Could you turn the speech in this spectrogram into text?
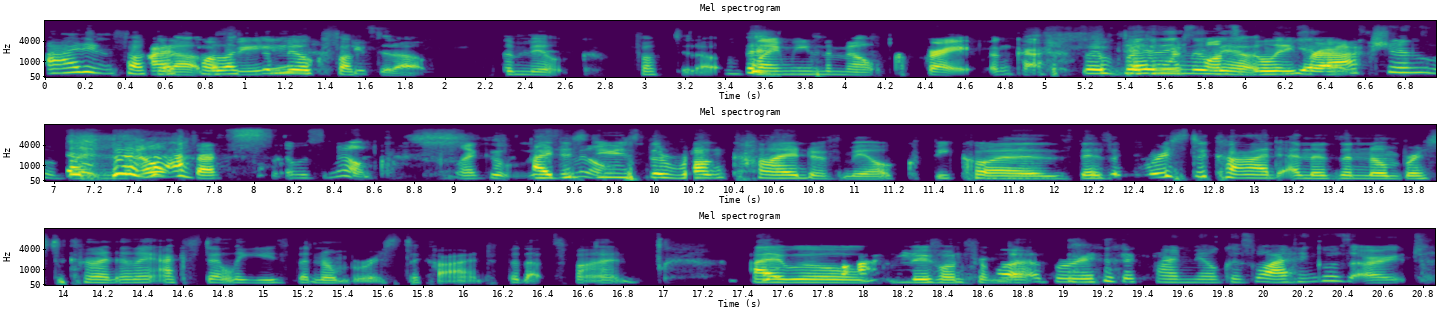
I didn't fuck it up, but like the milk fucked it up. The milk fucked it up. blaming the milk. Great. Okay. We're Taking blaming the milk. responsibility for Yes. actions. The milk. That's it was milk. Like it was I just milk. used the wrong kind of milk Mm-hmm. because there's a barista kind and there's a non-barista kind, and I accidentally used the non-barista kind, but that's fine. I will move on from that. a barista kind milk as well. I think it was oat.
